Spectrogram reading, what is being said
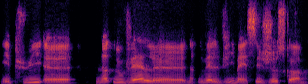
Et puis, euh, notre, nouvelle, euh, notre nouvelle vie, ben, c'est juste comme,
